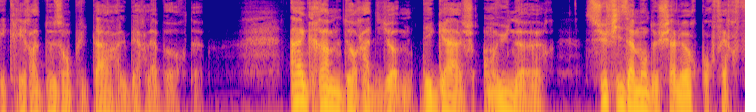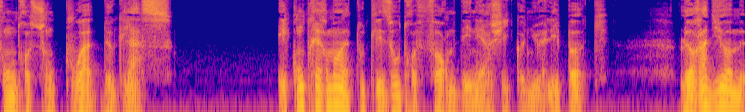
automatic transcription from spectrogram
écrira deux ans plus tard Albert Laborde. Un gramme de radium dégage en une heure suffisamment de chaleur pour faire fondre son poids de glace. Et contrairement à toutes les autres formes d'énergie connues à l'époque, le radium,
